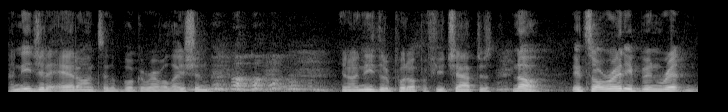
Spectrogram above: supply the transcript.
I need you to add on to the book of Revelation. You know, I need you to put up a few chapters. No, it's already been written.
